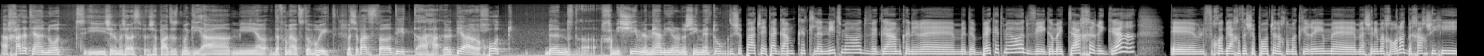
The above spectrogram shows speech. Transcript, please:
אחת הטענות היא שלמשל השפעת הזאת מגיעה דווקא מארצות הברית. בשפעת הספרדית, על פי הערכות, בין 50 ל-100 מיליון אנשים מתו. זו שפעת שהייתה גם קטלנית מאוד וגם כנראה מדבקת מאוד, והיא גם הייתה חריגה לפחות ביחס לשפעות שאנחנו מכירים אה, מהשנים האחרונות, בכך שהיא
